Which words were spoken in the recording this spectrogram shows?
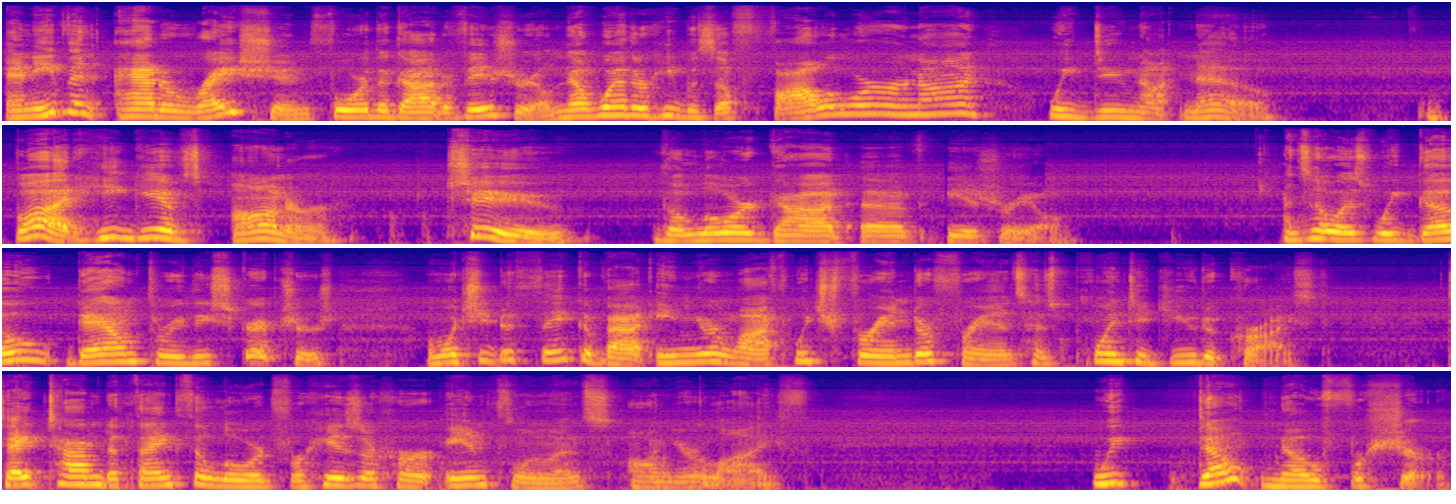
and even adoration for the God of Israel. Now, whether he was a follower or not, we do not know. But he gives honor to the Lord God of Israel. And so, as we go down through these scriptures, I want you to think about in your life which friend or friends has pointed you to Christ. Take time to thank the Lord for his or her influence on your life. We don't know for sure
